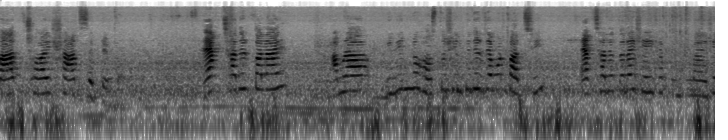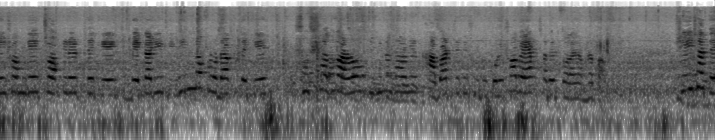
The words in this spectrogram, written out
পাঁচ, ছয়, সাত সেপ্টেম্বর। এক ছাদের তলায় আমরা বিভিন্ন হস্তশিল্পীদের যেমন পাচ্ছি এক ছাদের তলায় সেই সেই সঙ্গে চকলেট থেকে বেকারির বিভিন্ন প্রোডাক্ট থেকে, সুস্বাদু আরও বিভিন্ন ধরনের খাবার থেকে শুরু করে সব এক ছাদের তলায় আমরা পাবো। সেই সাথে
